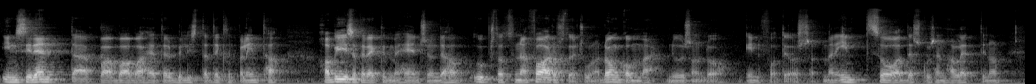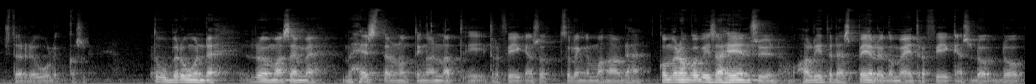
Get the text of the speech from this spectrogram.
incidenter, vad, vad, vad heter bilister till exempel inte har, har visat tillräckligt med hänsyn, det har uppstått sådana farosituationer, de kommer nu som då info till oss, men inte så att det skulle sen ha lett till någon större olycka oberoende rör man sig med, med häst eller någonting annat i trafiken så, så länge man har det här, kommer ihåg att visa hänsyn och ha lite det här spelögon med i trafiken så då, då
